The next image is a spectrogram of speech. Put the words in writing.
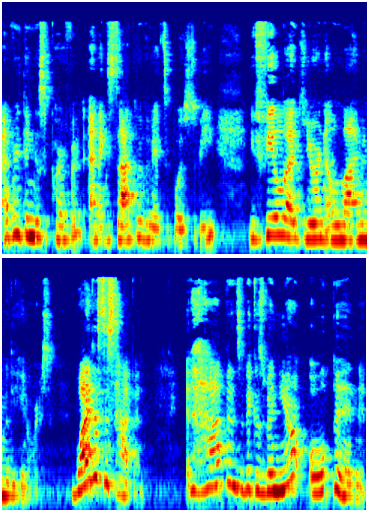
everything is perfect and exactly the way it's supposed to be, you feel like you're in alignment with the universe. Why does this happen? It happens because when you're open,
